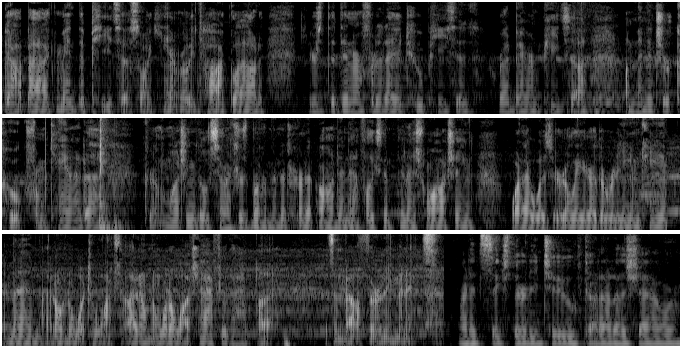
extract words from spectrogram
got back, made the pizza, so I can't really talk loud. Here's the dinner for today. Two pieces. Red Baron Pizza, a miniature Coke from Canada. Currently watching Dosimeters, but I'm going to turn it on to Netflix and finish watching what I was earlier, the Redeem Team. And then I don't know what to watch. I don't know what to watch after that, but that's in about 30 minutes. Right at 6.32, got out of the shower,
